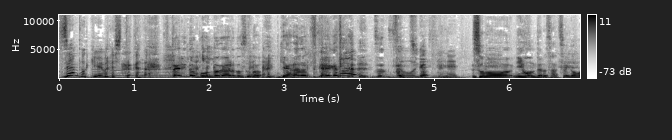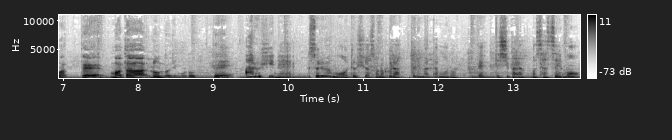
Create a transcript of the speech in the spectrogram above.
全部消えましたから。二人のボンドがあるとそのギャラの使い方ずっそう。と違うですね。その日本での撮影が終わってまたロンドンに戻って。である日ねそれはもう私はそのフラットにまた戻ってでしばらくもう撮影も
